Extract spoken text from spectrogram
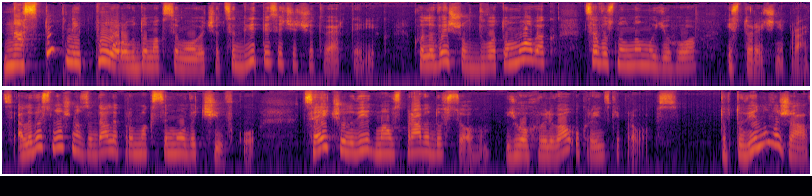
Наступний порох до Максимовича це 2004 рік, коли вийшов двотомовик, це в основному його історичні праці. Але ви слушно задали про Максимовичівку. Цей чоловік мав справи до всього. Його хвилював український правопис. Тобто він вважав,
